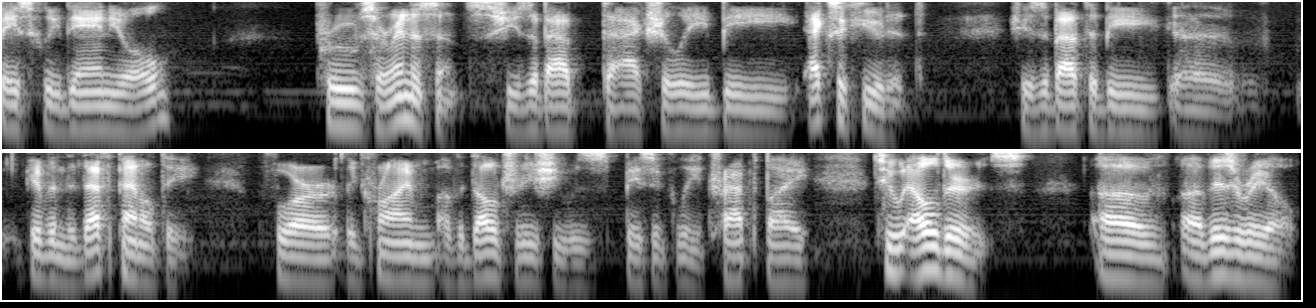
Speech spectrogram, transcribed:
basically Daniel proves her innocence. She's about to actually be executed. She's about to be uh, given the death penalty for the crime of adultery. She was basically trapped by two elders of of Israel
